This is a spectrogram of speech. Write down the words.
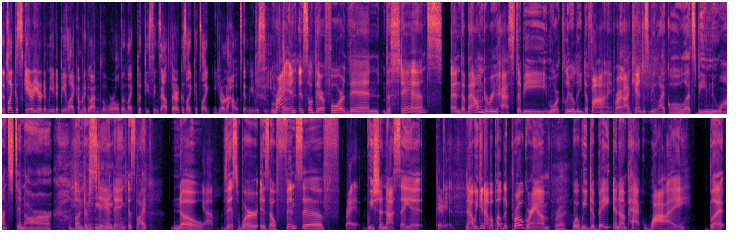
it's like scarier to me to be like, I'm going to go out into the world and like put these things out there. Cause like, it's like, you don't know how it's going to be received. Right. And, and so, therefore, then the stance and the boundary has to be more clearly defined, right? I mm-hmm. can't just be like, oh, let's be nuanced in our understanding. it's like, no, Yeah. this word is offensive. Right. We should not say it. Period. Now, we can have a public program Right. where we debate and unpack why, but,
